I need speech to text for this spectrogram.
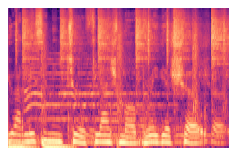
To Flashmob Radio Show.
